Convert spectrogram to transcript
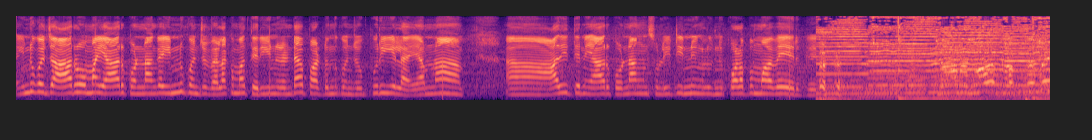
இன்னும் கொஞ்சம் ஆர்வமாக யார் கொண்டாங்க இன்னும் கொஞ்சம் விளக்கமாக தெரியும். ரெண்டாவது பாட்டு வந்து கொஞ்சம் புரியல. ஏன்னா ஆஹ், ஆதித்யனை யார் கொண்டாங்கன்னு சொல்லிட்டு இன்னும் எங்களுக்கு குழப்பமாவே இருக்கு. நாமெல்லாம் கஷ்டமே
